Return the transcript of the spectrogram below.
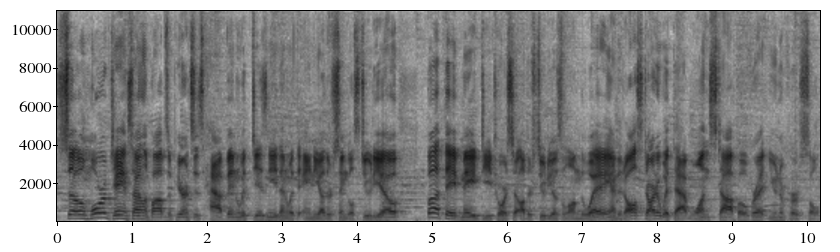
So, more of Jay and Silent Bob's appearances have been with Disney than with any other single studio, but they've made detours to other studios along the way, and it all started with that one stop over at Universal.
